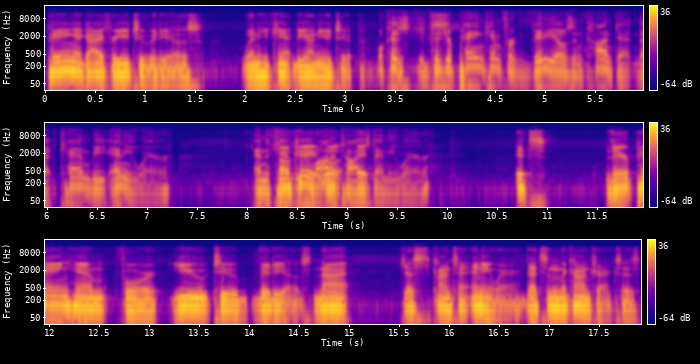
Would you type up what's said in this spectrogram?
paying a guy for YouTube videos when he can't be on YouTube? because because you're paying him for videos and content that can be anywhere, and it can Okay, be well, monetized it- anywhere. it's they're paying him for YouTube videos, not just content anywhere. That's in the contract. Says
